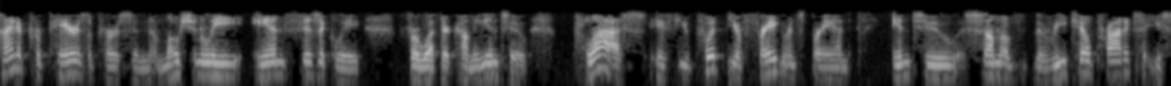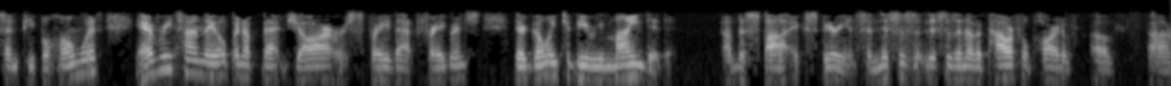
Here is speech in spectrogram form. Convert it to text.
kind of prepares a person emotionally and physically for what they're coming into. Plus, if you put your fragrance brand into some of the retail products that you send people home with, every time they open up that jar or spray that fragrance, they're going to be reminded of the spa experience. And this is this is another powerful part of, of uh,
